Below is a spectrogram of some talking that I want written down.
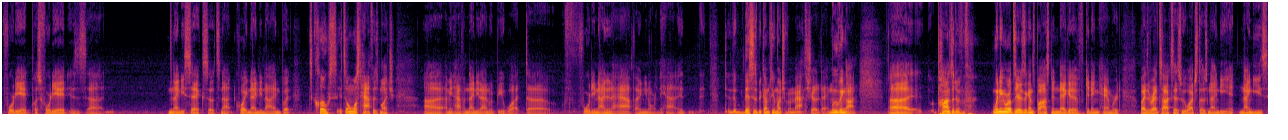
48 plus 48 is uh, 96, so it's not quite 99, but it's close. It's almost half as much. Uh, I mean, half of 99 would be what? Uh, 49 and a half. I mean, you don't really have it, it, this has become too much of a math show today. Moving on. Uh, positive winning World Series against Boston, negative getting hammered by the Red Sox as we watch those 90, 90s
